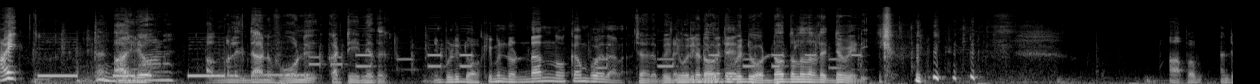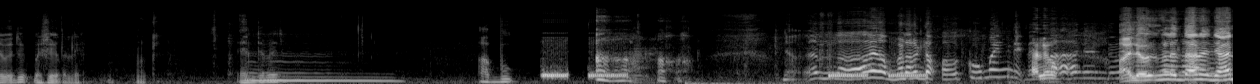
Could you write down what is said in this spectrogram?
അയ്യോ അങ്ങൾ എന്താണ് ഫോണ് കട്ട് ചെയ്യുന്നത്? ഈ പുള്ളി ഡോക്യുമെന്റ് ഉണ്ടെന്ന് നോക്കാൻ പോയതാണ്. ചിലപ്പോ ഇനി ഡോക്യുമെന്റ് ഉണ്ടോ എന്നുള്ളതാണ് എന്റെ പേടി. ആ, അപ്പം എന്റെ പേര് ബഷീർ അല്ലേ? ഓക്കെ. എന്റെ പേര്? അബു. അല്ലാ, ഡോക്യുമെന്റ് ഹലോ. ഹലോ നിങ്ങൾ എന്താണ് ഞാൻ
